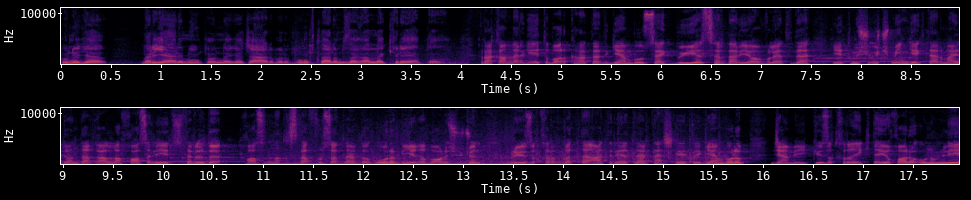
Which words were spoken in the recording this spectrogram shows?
kuniga bir yarim ming tonnagacha har bir punktlarimizda g'alla kiryapti Raqamlarga e'tibor qaratadigan bo'lsak, bu yil Sirdaryo viloyatida 73 ming gektar maydonda g'alla hosili yetishtirildi. Hosilni qisqa fursatlarda o'rib yig'ib olish uchun 141 ta otryadlar tashkil etilgan bo'lib, jami 242 ta yuqori unumli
